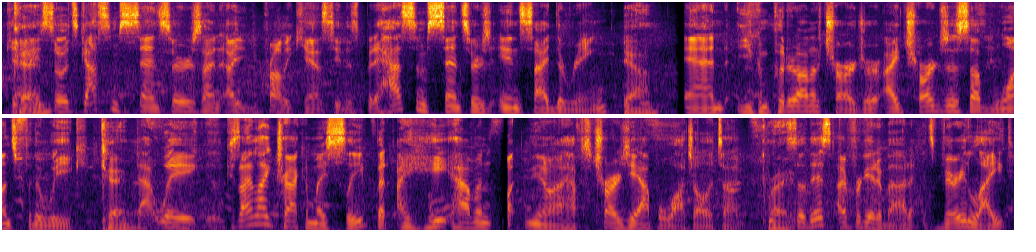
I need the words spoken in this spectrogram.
Okay. Okay. So it's got some sensors. I, I, you probably can't see this, but it has some sensors inside the ring. Yeah. And you can put it on a charger. I charge this up once for the week. Okay. That way, because I like tracking my sleep, but I hate having, you know, I have to charge the Apple Watch all the time. Right. So this, I forget about it. It's very light.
